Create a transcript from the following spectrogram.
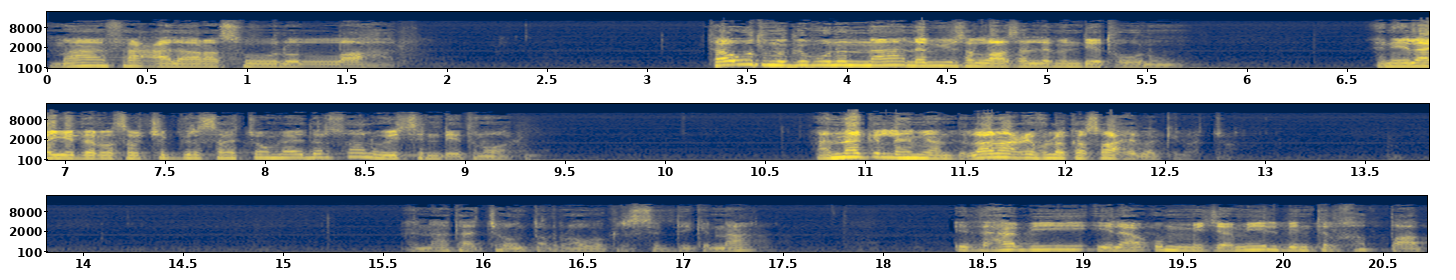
ማ ፈዓለ ረሱሉላህ አሉ። ተዉት ምግቡንና ነቢዩ ስ ሰለም እንዴት ሆኑ? እኔ ላይ የደረሰው ችግር እሳቸውም ላይ ደርሷል ወይስ እንዴት ነው አሉ። አናቅልህም ያንተ ላናዒፉ ለከ ሳሒበክ ይሏቸው እናታቸውን ጠሩ አቡበክር ስዲቅና اذهبي إلى أم جميل بنت الخطاب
